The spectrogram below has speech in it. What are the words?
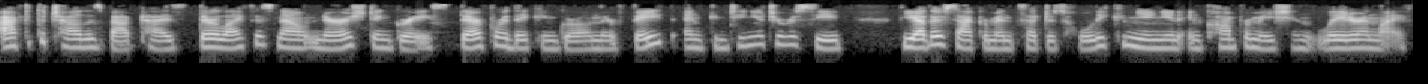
After the child is baptized, their life is now nourished in grace, therefore, they can grow in their faith and continue to receive the other sacraments such as Holy Communion and Confirmation later in life.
